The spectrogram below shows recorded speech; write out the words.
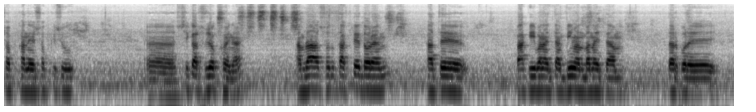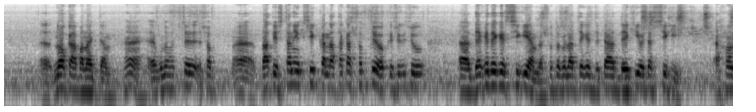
সবখানে সব কিছু শেখার সুযোগ হয় না। আমরা ছোট থাকতে ধরেন হাতে পাখি বানাইতাম, বিমান বানাইতাম, তারপরে নৌকা বানাইতাম হ্যাঁ? এগুলো হচ্ছে সব প্রাতিষ্ঠানিক শিক্ষা না থাকা সত্ত্বেও কিছু কিছু দেখে দেখে শিখি আমরা। ছোটোবেলা থেকে যেটা দেখি ওইটা শিখি। এখন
